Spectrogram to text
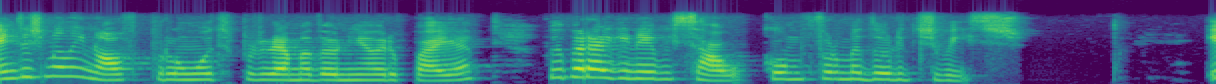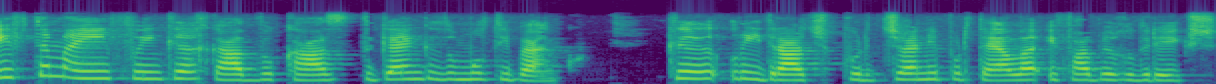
Em 2009, por um outro programa da União Europeia, foi para a Guiné-Bissau como formador de juízes. Ivo também foi encarregado do caso de gangue do multibanco, que, liderados por Gianni Portela e Fábio Rodrigues,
